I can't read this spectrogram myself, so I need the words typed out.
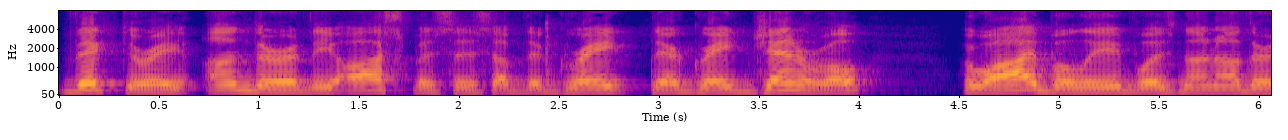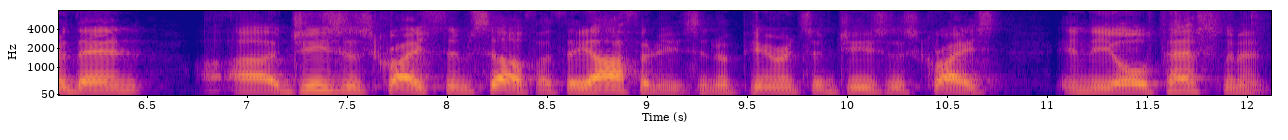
victory under the auspices of the great, their great general, who I believe was none other than uh, Jesus Christ himself, a theophanies, an appearance of Jesus Christ in the Old Testament.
